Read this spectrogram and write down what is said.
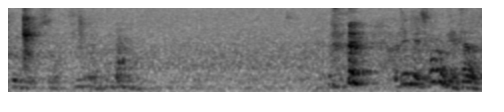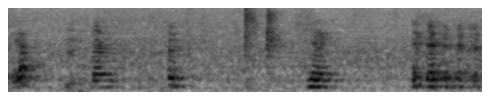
그 목소리 팀장. 아, 선생님 손은 괜찮으세요? 네. 네. 네.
